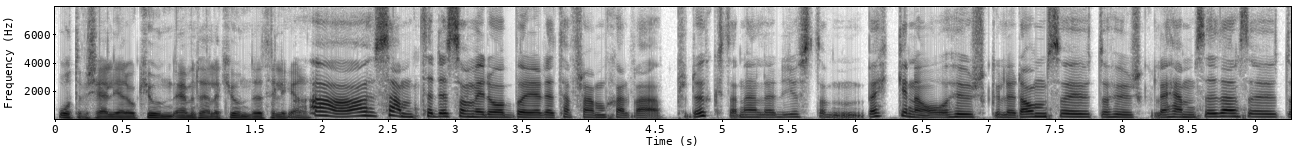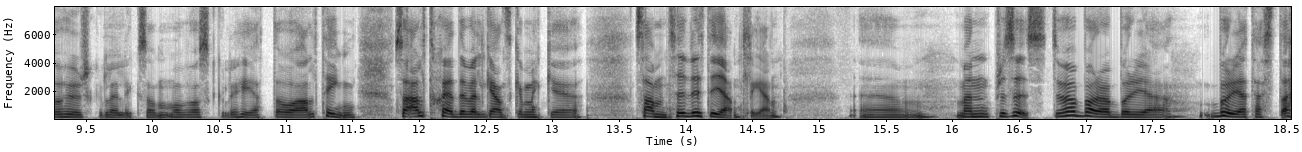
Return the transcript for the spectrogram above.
återförsäljare och kund, eventuella kunder till er? Ja, samtidigt som vi då började ta fram själva produkten eller just de böckerna och hur skulle de se ut och hur skulle hemsidan se ut och hur skulle liksom och vad skulle heta och allting. Så allt skedde väl ganska mycket samtidigt egentligen. Ehm, men precis, det var bara att börja, börja testa.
